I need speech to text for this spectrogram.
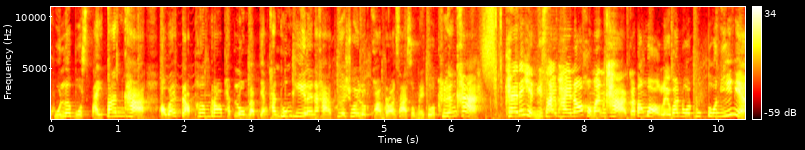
Cooler Boost Titan ค่ะ เอาไว้ปรับเพิ่มรอบพัดลมแบบอย่างทันท่วงทีเลยนะคะ เพื่อช่วยลดความร้อนสะสมในตัวเครื่องค่ะ แค่ได้เห็นดีไซน์ภายนอกของมันค่ะ ก็ต้องบอกเลยว่าโน้ตบุ๊กตัวนี้เนี่ย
